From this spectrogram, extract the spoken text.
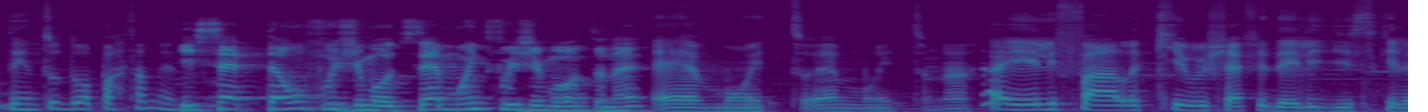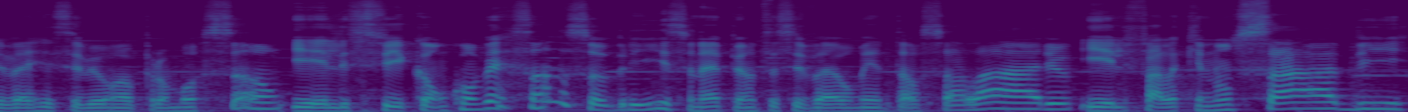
dentro do apartamento. Isso é tão Fujimoto, isso é muito Fujimoto, né? É muito, é muito, né? Aí ele fala que o chefe dele disse que ele vai receber uma promoção. E eles ficam conversando sobre isso, né? Pergunta se vai aumentar o salário. E ele fala que não sabe.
